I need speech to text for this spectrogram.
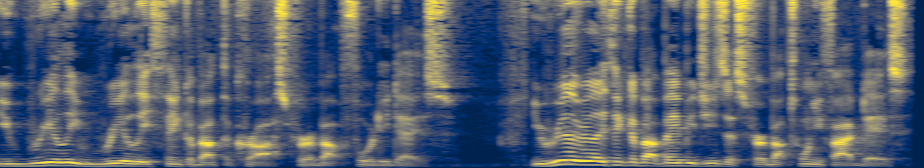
you really, really think about the cross for about 40 days. You really, really think about baby Jesus for about 25 days.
